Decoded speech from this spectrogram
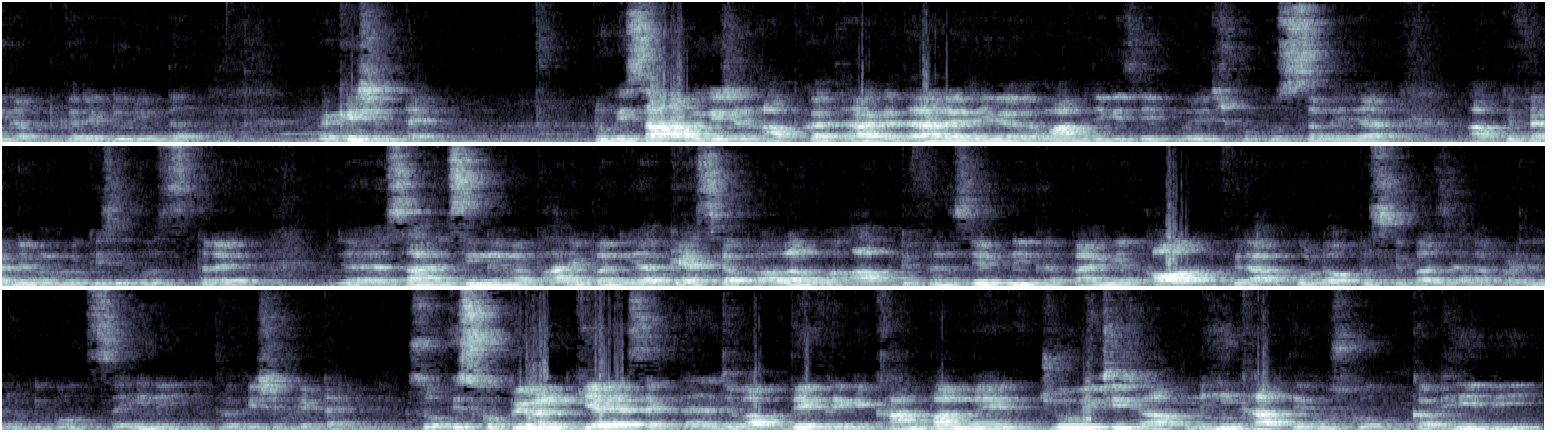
इरप्ट करे ड्यूरिंग द वेकेशन टाइम क्योंकि सारा वेकेशन आपका धरा का धरा रह जाएगा। अगर मान लीजिए किसी एक मरीज़ को उस समय या आपके फैमिली मेंबर किसी उस तरह सीने में भारीपन या गैस का प्रॉब्लम हुआ, आप डिफ्रेंशिएट नहीं कर पाएँगे और फिर आपको डॉक्टर्स के पास जाना पड़ेगा, जो कि बहुत सही नहीं है वेकेशन के टाइम में। सो इसको प्रिवेंट किया जा सकता है। जब आप देख रहे हैं कि खान पान में जो भी चीज़ आप नहीं खाते, उसको कभी भी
